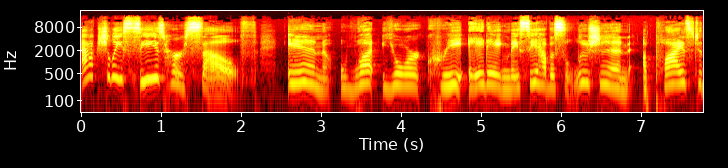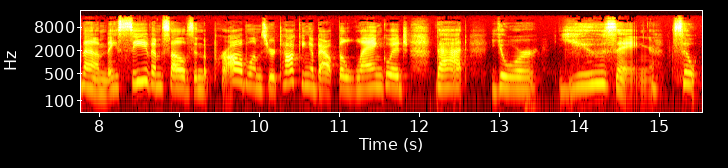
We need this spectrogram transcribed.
actually sees herself in what you're creating. They see how the solution applies to them. They see themselves in the problems you're talking about, the language that you're using. So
